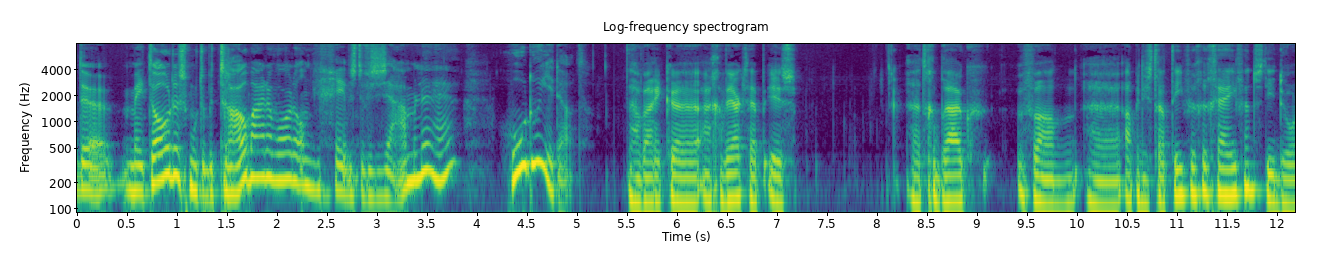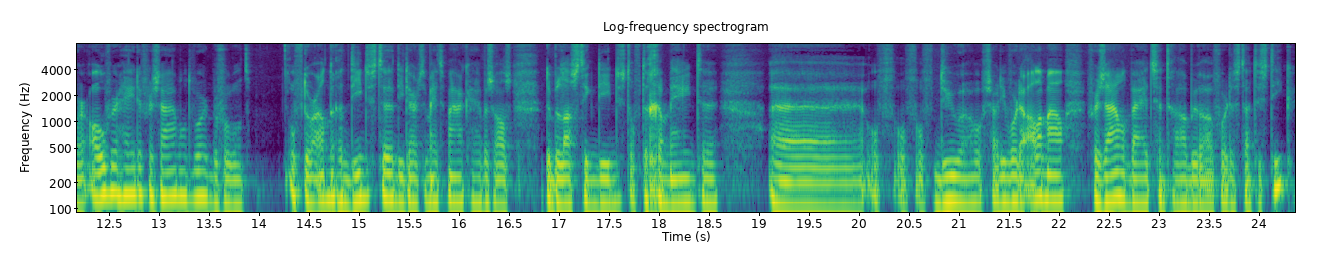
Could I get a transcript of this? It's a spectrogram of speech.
de methodes moeten betrouwbaarder worden om die gegevens te verzamelen. Hè? Hoe doe je dat? Nou, waar ik aan gewerkt heb is het gebruik van administratieve gegevens die door overheden verzameld worden. Bijvoorbeeld of door andere diensten die daarmee te maken hebben, zoals de Belastingdienst of de gemeente uh, of, of, of Duo of zo. Die worden allemaal verzameld bij het Centraal Bureau voor de Statistiek.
